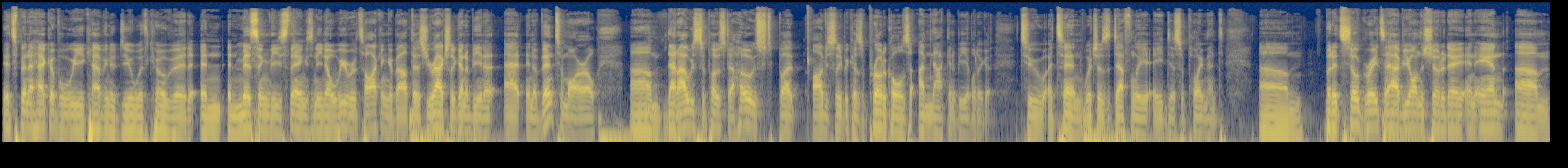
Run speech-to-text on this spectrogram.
it's been a heck of a week having to deal with COVID and, and missing these things. And, you know, we were talking about this. You're actually going to be a, at an event tomorrow um, that I was supposed to host, but obviously because of protocols, I'm not going to be able to go, to attend, which is definitely a disappointment. Um, but it's so great to have you on the show today. And Anne, um,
